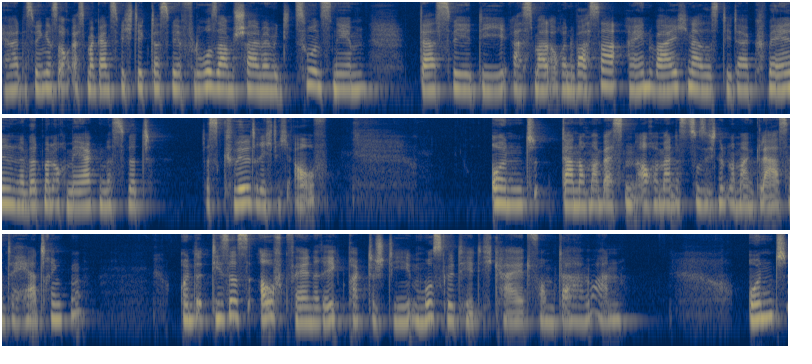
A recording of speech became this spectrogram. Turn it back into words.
ja, deswegen ist auch erstmal ganz wichtig, dass wir Flohsamenschalen, wenn wir die zu uns nehmen, dass wir die erstmal auch in Wasser einweichen, also dass die da quellen. Und dann wird man auch merken, das wird, das quillt richtig auf. Und dann nochmal am besten, auch wenn man das zu sich nimmt, nochmal ein Glas hinterher trinken. Und dieses Aufquellen regt praktisch die Muskeltätigkeit vom Darm an. Und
